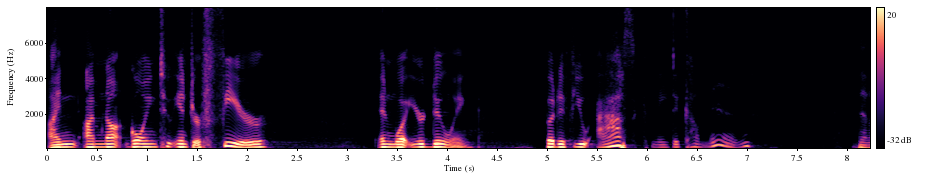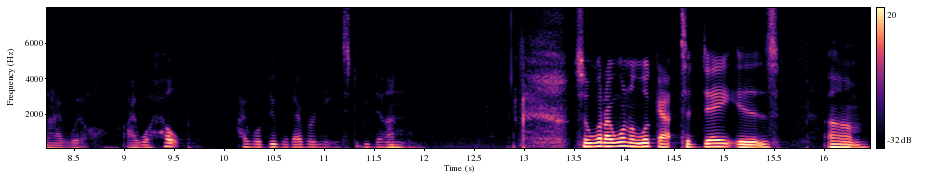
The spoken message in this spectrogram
I, I'm not going to interfere in what you're doing. But if you ask me to come in, then I will. I will help. I will do whatever needs to be done. So what I want to look at today is um,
